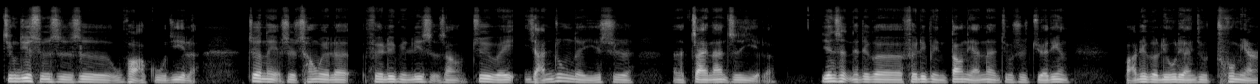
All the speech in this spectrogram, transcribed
经济损失是无法估计了。这呢也是成为了菲律宾历史上最为严重的一次呃灾难之一了。因此呢，这个菲律宾当年呢就是决定把这个榴莲就出名，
